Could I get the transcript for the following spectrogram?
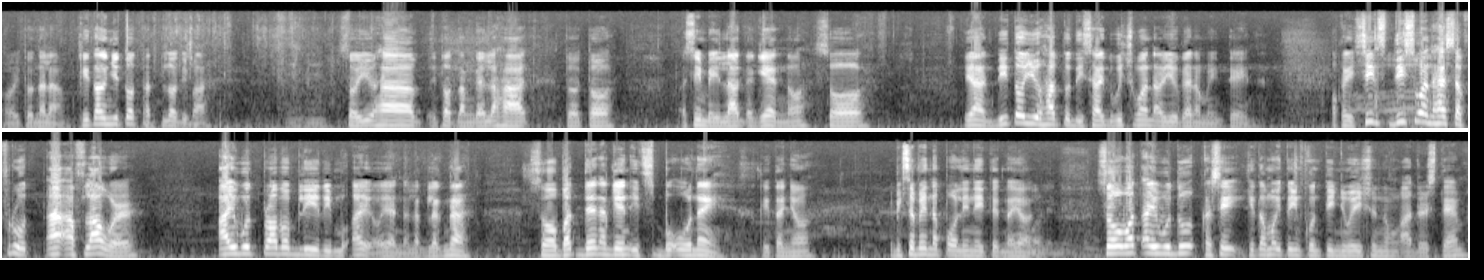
O, ito na lang. Kita nyo ito, tatlo, di ba? So, you have... Ito, tanggal lahat. Ito, ito. Kasi may lag again, no? So, yan. Dito, you have to decide which one are you gonna maintain. Okay, since this one has a fruit, ah, a flower, I would probably remove... Ay, oh yan, nalaglag na. So, but then again, it's buo na eh. Kita nyo? Ibig sabihin na pollinated na yon. So, what I would do, kasi kita mo ito yung continuation ng other stem.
